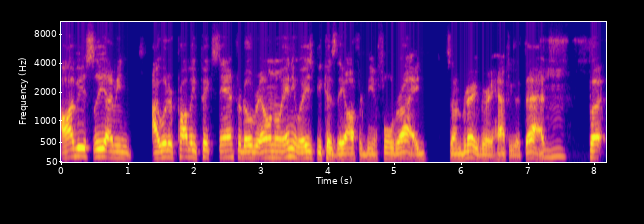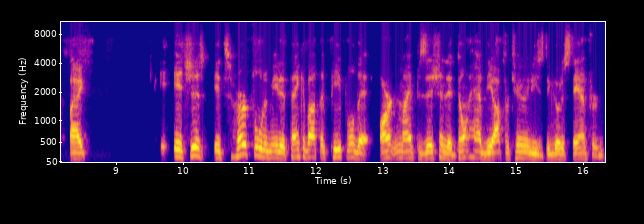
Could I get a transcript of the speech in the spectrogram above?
obviously, I mean, I would have probably picked Stanford over Illinois anyways because they offered me a full ride. So I'm very, very happy with that. Mhm. But like, it's just, it's hurtful to me to think about the people that aren't in my position that don't have the opportunities to go to Stanford.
